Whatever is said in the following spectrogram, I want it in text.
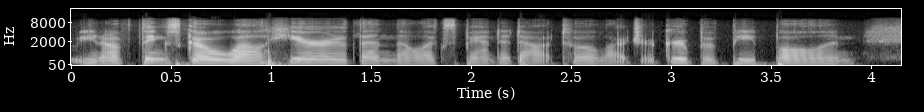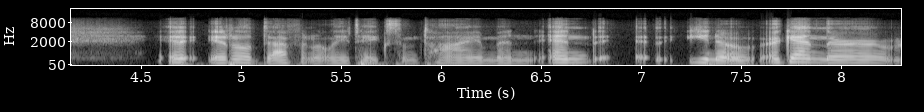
you know, if things go well here, then they'll expand it out to a larger group of people, and it, will definitely take some time. And and you know, again, there are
